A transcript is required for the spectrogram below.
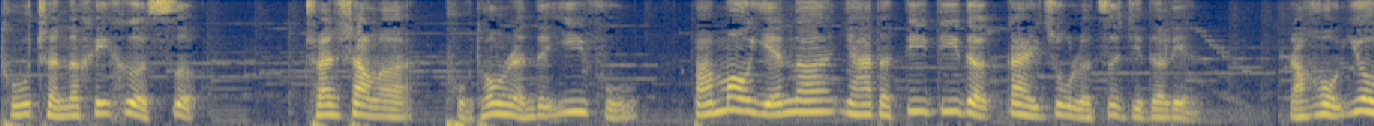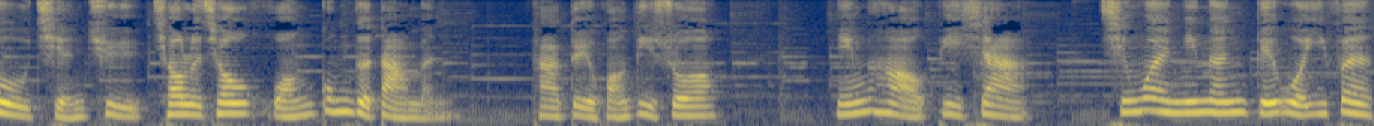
涂成了黑褐色，穿上了普通人的衣服，把帽檐呢压得低低的盖住了自己的脸，然后又前去敲了敲皇宫的大门。他对皇帝说：“您好，陛下，请问您能给我一份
